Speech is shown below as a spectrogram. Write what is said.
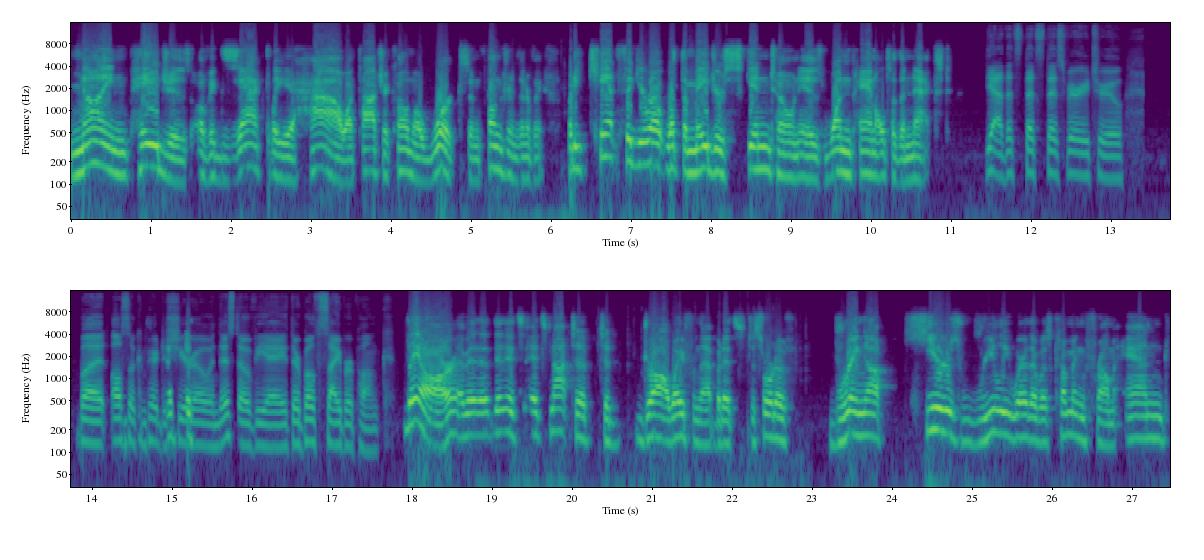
nine pages of exactly how a Tachikoma works and functions and everything, but he can't figure out what the major skin tone is one panel to the next. Yeah, that's that's that's very true. But also compared to Shirow and this OVA, they're both cyberpunk. They are. I mean, it's it's not to to draw away from that, but it's to sort of bring up here's really where that was coming from, and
